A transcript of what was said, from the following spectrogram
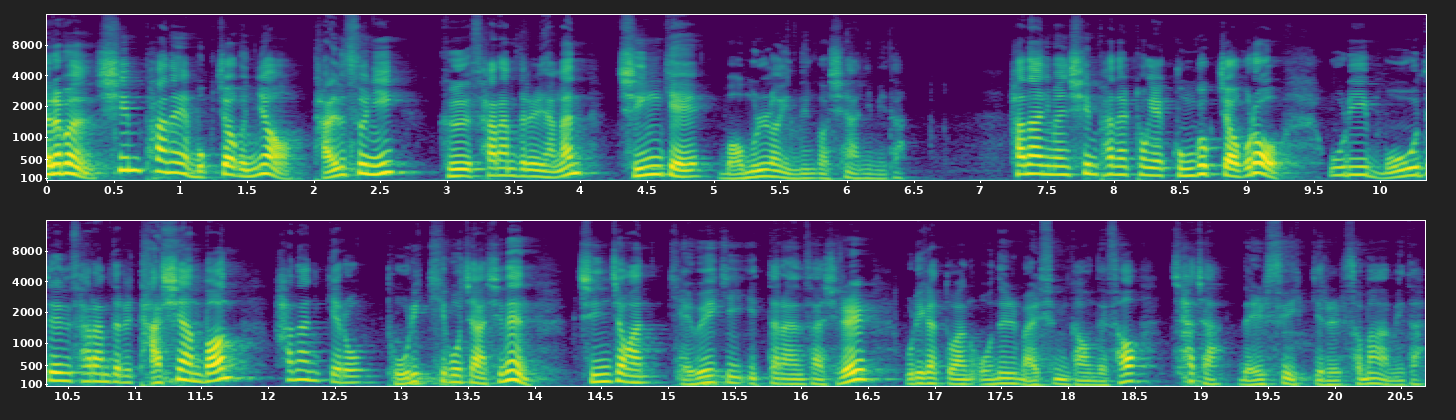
여러분, 심판의 목적은요, 단순히 그 사람들을 향한 징계에 머물러 있는 것이 아닙니다. 하나님은 심판을 통해 궁극적으로 우리 모든 사람들을 다시 한번 하나님께로 돌이키고자 하시는 진정한 계획이 있다는 사실을 우리가 또한 오늘 말씀 가운데서 찾아낼 수 있기를 소망합니다.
